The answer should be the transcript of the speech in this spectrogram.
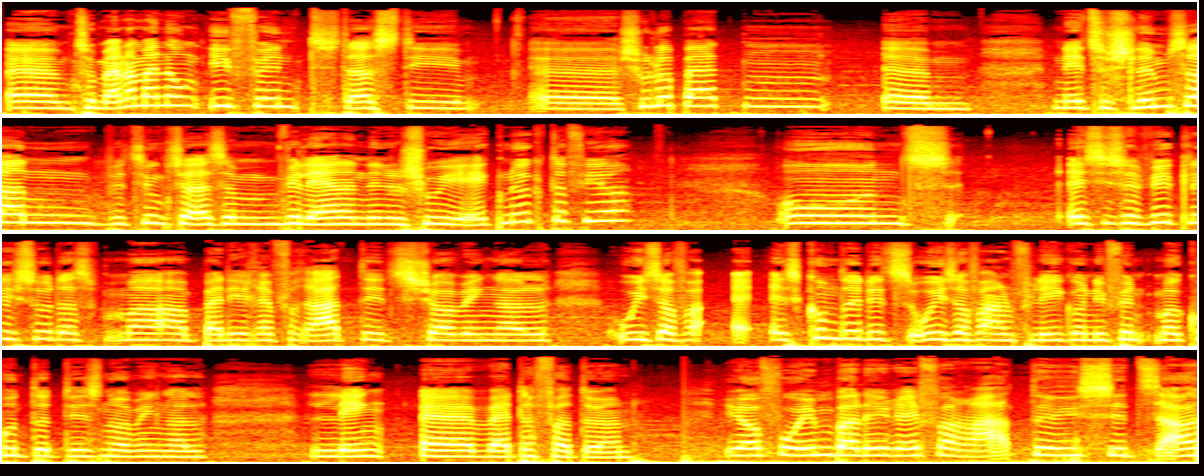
ähm, zu meiner Meinung, ich finde, dass die äh, Schularbeiten ähm, nicht so schlimm sind, beziehungsweise wir lernen in der Schule eh genug dafür. Und es ist halt wirklich so, dass man bei den Referaten jetzt schon ein wenig alles auf, es kommt halt jetzt alles auf einen Pflege und ich finde, man konnte das noch ein wenig äh, weiter verdörren. Ja, vor allem bei den Referaten ist es jetzt auch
